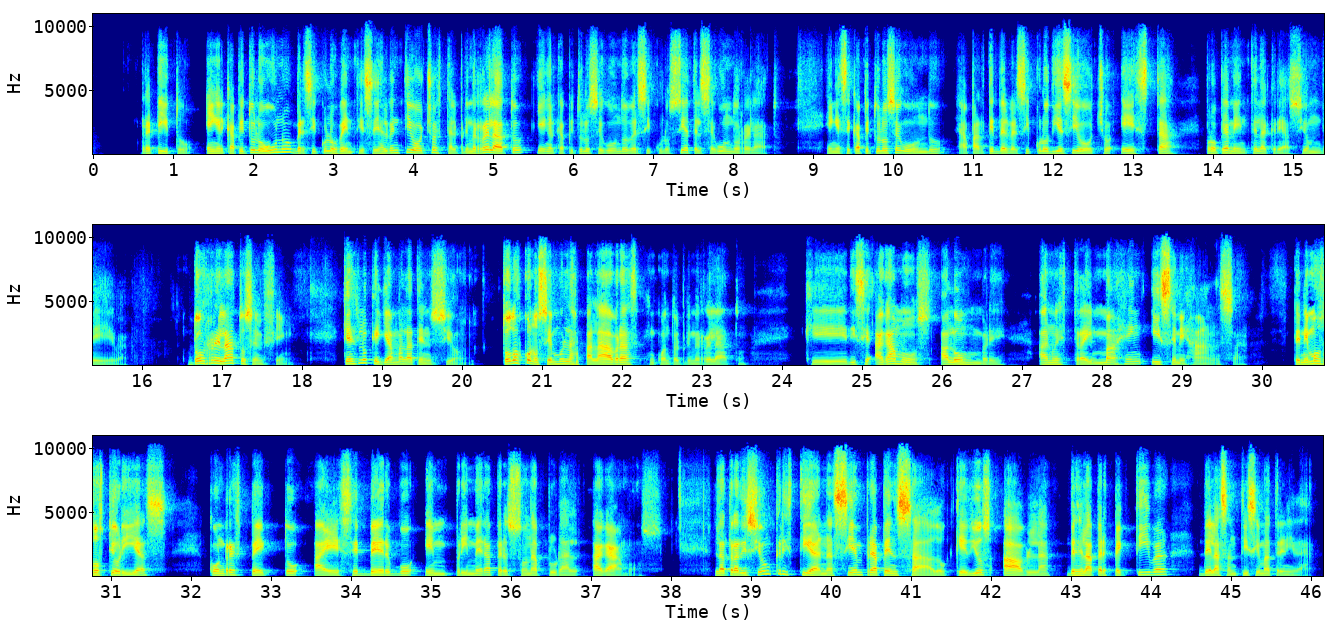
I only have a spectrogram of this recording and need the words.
Repito, en el capítulo 1, versículos 26 al 28 está el primer relato y en el capítulo 2, versículo 7, el segundo relato. En ese capítulo segundo, a partir del versículo 18, está propiamente la creación de Eva. Dos relatos, en fin. ¿Qué es lo que llama la atención? Todos conocemos las palabras en cuanto al primer relato, que dice, hagamos al hombre a nuestra imagen y semejanza tenemos dos teorías con respecto a ese verbo en primera persona plural, hagamos. La tradición cristiana siempre ha pensado que Dios habla desde la perspectiva de la Santísima Trinidad.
